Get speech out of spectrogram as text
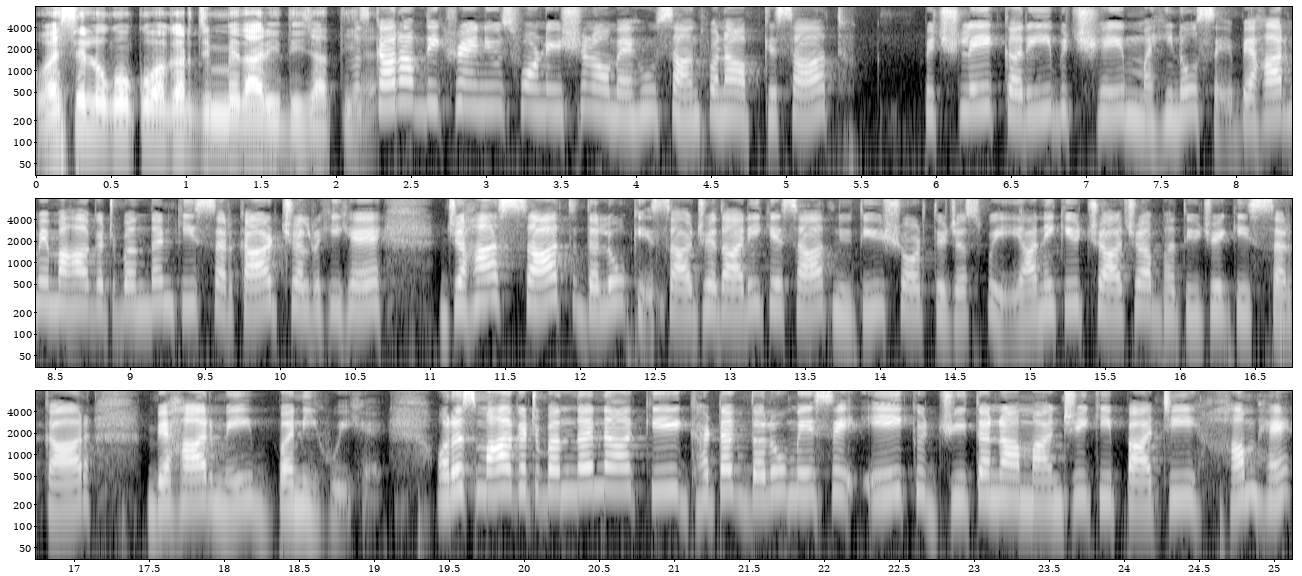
वैसे लोगों को अगर ज़िम्मेदारी दी जाती है। नमस्कार, आप देख रहे हैं न्यूज़ फाउंडेशन और मैं हूँ सांत्वना, आपके साथ। पिछले करीब छह महीनों से बिहार में महागठबंधन की सरकार चल रही है, जहाँ सात दलों की साझेदारी के साथ नीतीश और तेजस्वी, यानी कि चाचा भतीजे की सरकार बिहार में बनी हुई है। और इस महागठबंधन के घटक दलों में से एक जीतन राम मांझी की पार्टी हम है,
